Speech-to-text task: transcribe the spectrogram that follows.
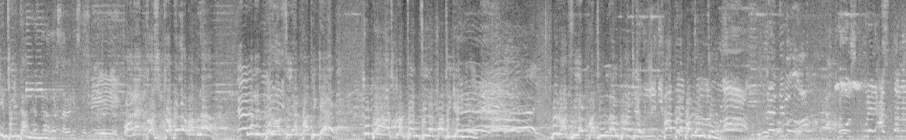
কিছুই জানেন না। অনেক কষ্ট পেলাম আমরা। উনি পুরো সিলেট পার্টিকে উপহাস করছেন সিলেট পার্টিকে নিয়ে। পুরো সিলেট পার্টি উনার পাশে হাতে পরিচালিত। ঘুষপুরের আস্তানা।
